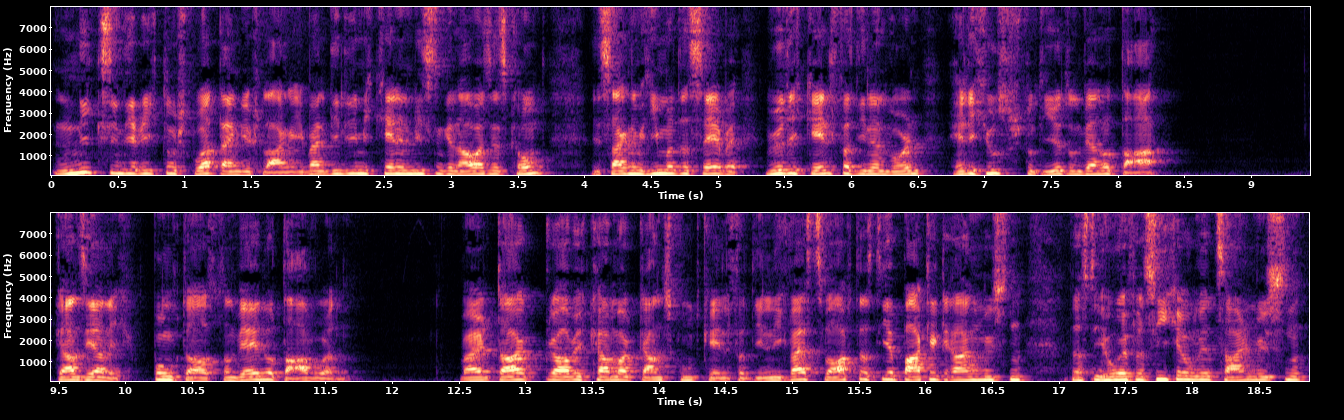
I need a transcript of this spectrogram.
nichts in die Richtung Sport eingeschlagen. Ich meine, die, die mich kennen, wissen genau, was jetzt kommt. Ich sage nämlich immer dasselbe. Würde ich Geld verdienen wollen, hätte ich just studiert und wäre da. Ganz ehrlich. Punkt aus. Dann wäre ich da worden. Weil da, glaube ich, kann man ganz gut Geld verdienen. Ich weiß zwar auch, dass die ein Backel tragen müssen, dass die hohe Versicherungen zahlen müssen,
